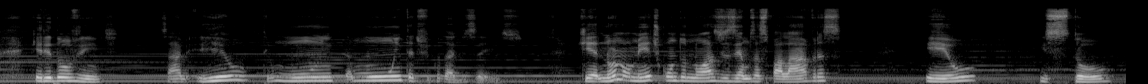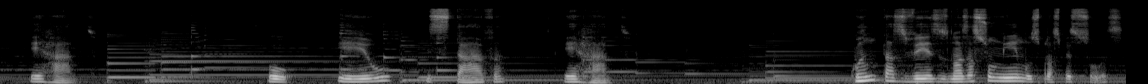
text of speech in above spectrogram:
querido ouvinte, sabe? Eu tenho muita, muita dificuldade de dizer isso. Que é normalmente quando nós dizemos as palavras eu estou errado ou eu estava errado. Quantas vezes nós assumimos para as pessoas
